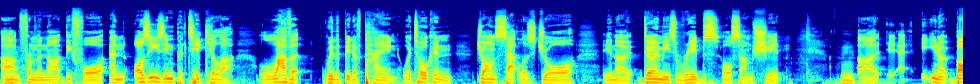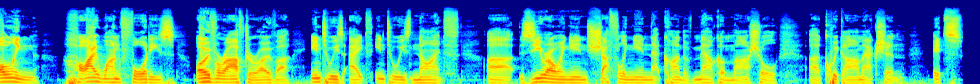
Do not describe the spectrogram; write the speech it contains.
uh, mm. from the night before, and Aussies in particular love it with a bit of pain. We're talking John Sattler's jaw, you know, Dermy's ribs or some shit. Mm. Uh, you know, bowling high 140s over after over into his eighth, into his ninth uh, zeroing in, shuffling in that kind of Malcolm Marshall uh, quick arm action. It's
